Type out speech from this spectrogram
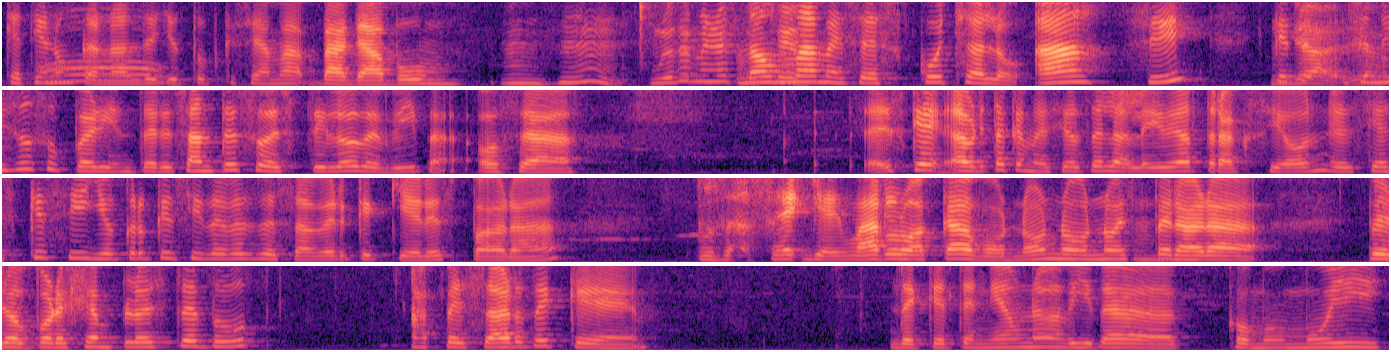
que tiene un canal de Oh. YouTube que se llama Vagaboom. Ujú, Yo también lo escuché. No mames, escúchalo. Ah, ¿sí? Que te- se me hizo súper interesante su estilo de vida. O sea, es que ahorita que me decías de la ley de atracción, yo decía, es que sí, yo creo que sí debes de saber qué quieres para, pues, hacer, llevarlo a cabo, ¿no? No, no esperar a... Pero, por ejemplo, este dude, a pesar de que, de que tenía una vida como muy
